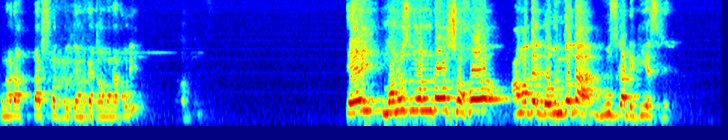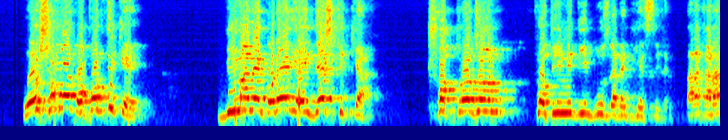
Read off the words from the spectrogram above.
ওনার আত্মার সদ্গতি আমরা কামনা করি। এই মনোজ মন্ডল সহ আমাদের গোবিন্দ দা গুজরাটে গিয়েছিলেন। ওই সময় অপরদিকে বিমানে করে এই দেশ থেকে সতেরো জন প্রতিনিধি গুজরাটে গিয়েছিলেন। তারা কারা?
